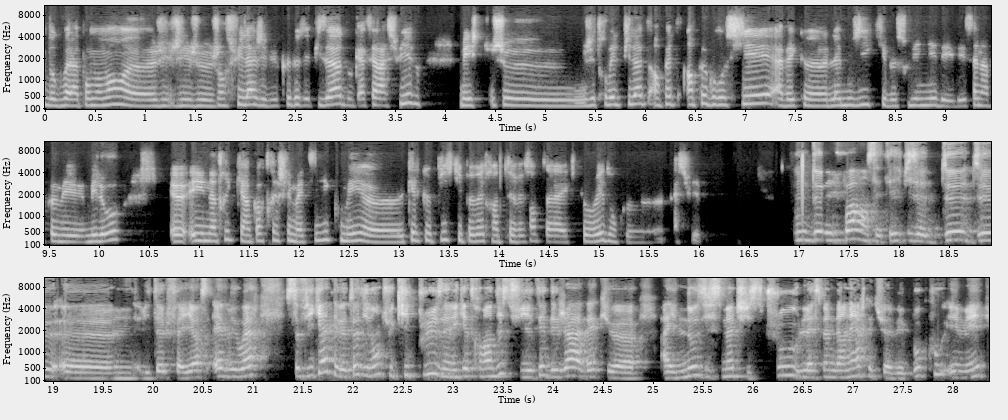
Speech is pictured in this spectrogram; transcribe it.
Donc voilà, pour le moment, euh, j'en suis là, j'ai vu que deux épisodes, donc affaire à suivre. Mais je j'ai trouvé le pilote en fait un peu grossier avec euh, la musique qui veut souligner des, des scènes un peu mélo euh, et une intrigue qui est encore très schématique, mais euh, quelques pistes qui peuvent être intéressantes à explorer, donc euh, à suivre. Donc de l'espoir dans cet épisode 2 de euh, Little Fires Everywhere. Sophie Kat, toi, dis donc, tu quittes plus les années 90, tu y étais déjà avec euh, I Know This Much Is True la semaine dernière que tu avais beaucoup aimé.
